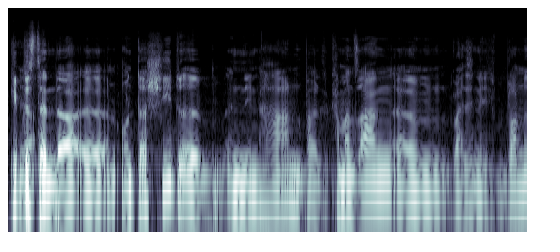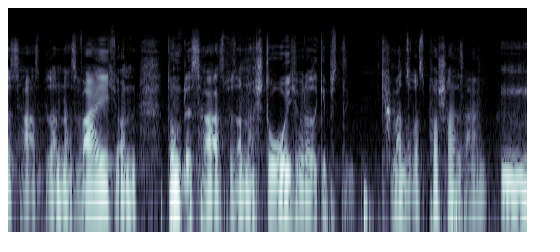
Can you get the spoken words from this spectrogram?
Gibt ja. es denn da äh, einen Unterschied äh, in den Haaren? Kann man sagen, ähm, weiß ich nicht, blondes Haar ist besonders weich und dunkles Haar ist besonders strohig oder gibt's, kann man sowas pauschal sagen? Mm,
